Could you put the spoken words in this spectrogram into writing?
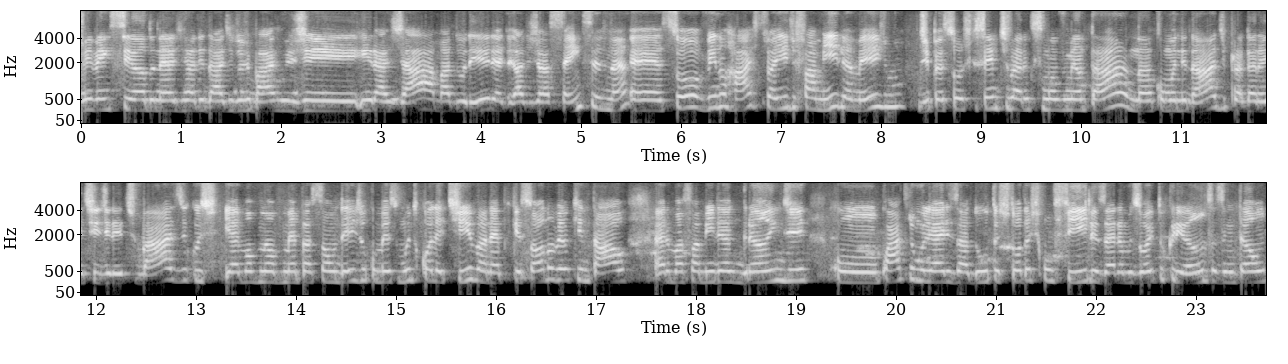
vivenciando né, as realidades dos bairros de Irajá, Madureira e adjacências, né? É, sou vindo rastro aí de família mesmo, de pessoas que sempre tiveram que se movimentar na comunidade para garantir direitos básicos e a movimentação desde o começo muito coletiva, né? Porque só no meu quintal era uma família grande com quatro mulheres adultas, todas com filhos, éramos oito crianças, então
